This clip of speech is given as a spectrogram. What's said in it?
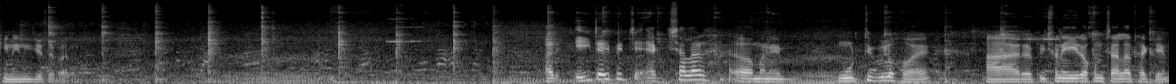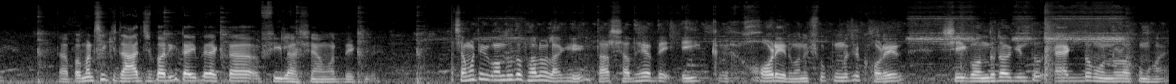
কিনে নিয়ে যেতে পারো। আর এই টাইপের যে এক চালার মানে মূর্তিগুলো হয়, আর পিছনে এই রকম চালা থাকে, তারপর মানে ঠিক রাজবাড়ি টাইপের একটা ফিল আসে আমার দেখলে। চামাটির গন্ধ তো ভালো লাগে তার সাথে সাথে এই খড়ের মানে শুকনো যে খড়ের, সেই গন্ধটাও কিন্তু একদম অন্যরকম হয়।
